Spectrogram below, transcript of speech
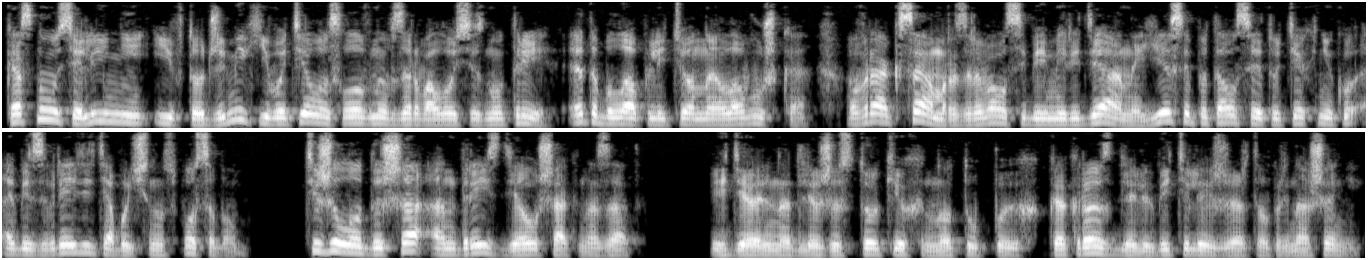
Коснулся линии, и в тот же миг его тело словно взорвалось изнутри. Это была плетеная ловушка. Враг сам разрывал себе меридианы, если пытался эту технику обезвредить обычным способом. Тяжело дыша, Андрей сделал шаг назад. Идеально для жестоких, но тупых, как раз для любителей жертвоприношений.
